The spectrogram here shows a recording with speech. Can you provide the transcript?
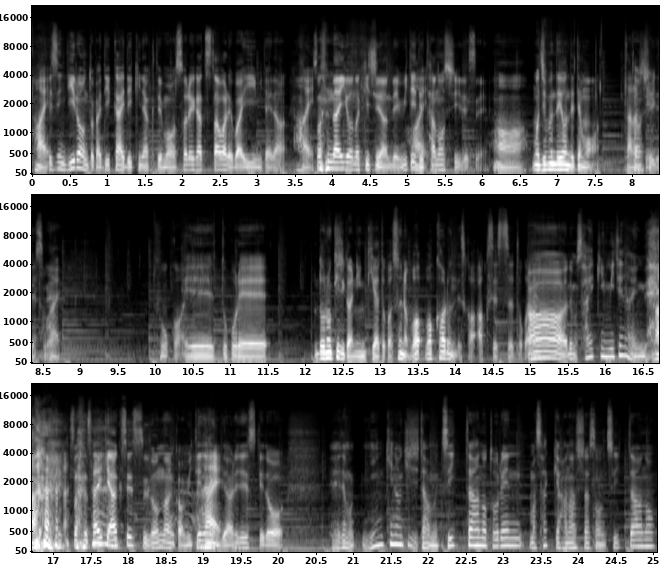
はい。別に理論とか理解できなくてもそれが伝わればいいみたいな、はい。そんな内容の記事なんで見てはい。て楽しいですね、あーもう自分で読んでても楽しいです。ね。はい、そうか。えっ、ー、とこれどの記事が人気やとかそういうのわ分かるんですか？アクセス数とかで。ああでも最近見てないんで。最近アクセス数どんなんか見てないんではあれですけど、えーでも人気の記事多分ツイッターのトレンド、まあ、さっき話したそのツイッターの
